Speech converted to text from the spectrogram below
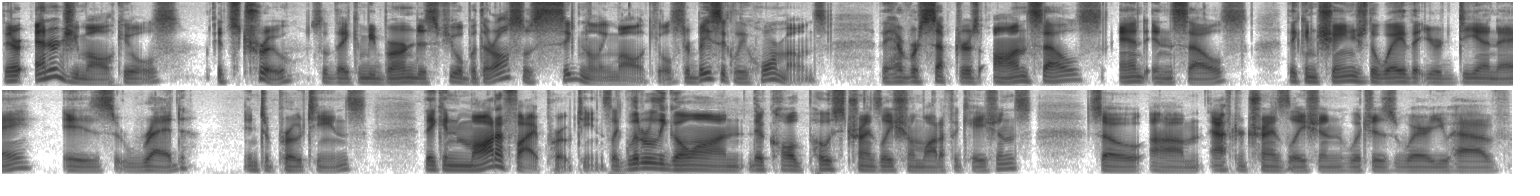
they're energy molecules. It's true, so they can be burned as fuel, but they're also signaling molecules. They're basically hormones. They have receptors on cells and in cells. They can change the way that your DNA is read into proteins. They can modify proteins, like literally go on, they're called post translational modifications. So um, after translation, which is where you have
